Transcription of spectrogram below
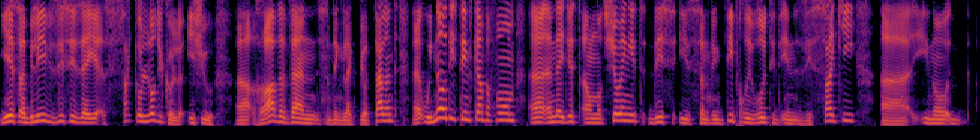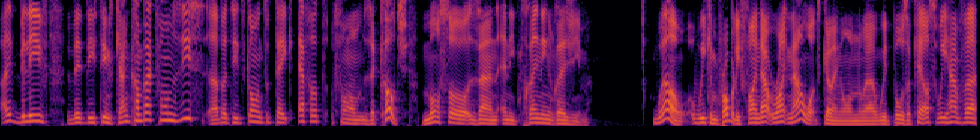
Yes, I believe this is a psychological issue uh, rather than something like pure talent. Uh, we know these teams can perform uh, and they just are not showing it. This is something deeply rooted in the psyche. Uh, you know, I believe that these teams can come back from this, uh, but it's going to take effort from the coach more so than any training regime. Well, we can probably find out right now what's going on uh, with Balls of Chaos. We have uh,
